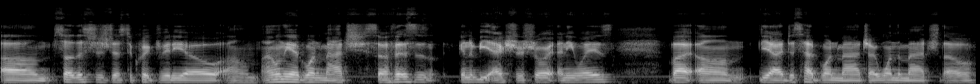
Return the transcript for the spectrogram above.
Um, so this is just a quick video. Um, I only had one match, so this is going to be extra short anyways. But um, yeah, I just had one match. I won the match though.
